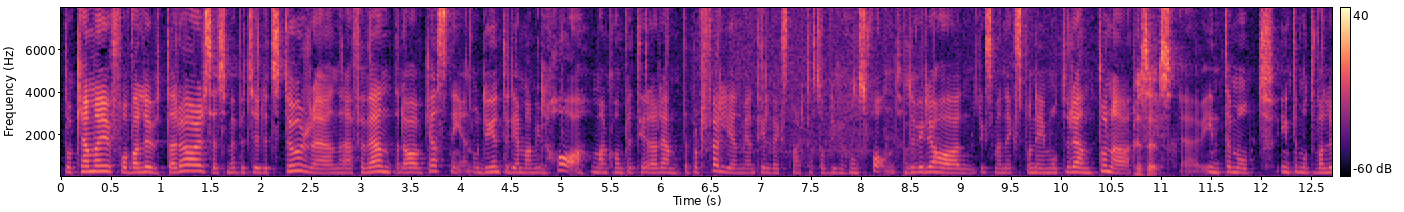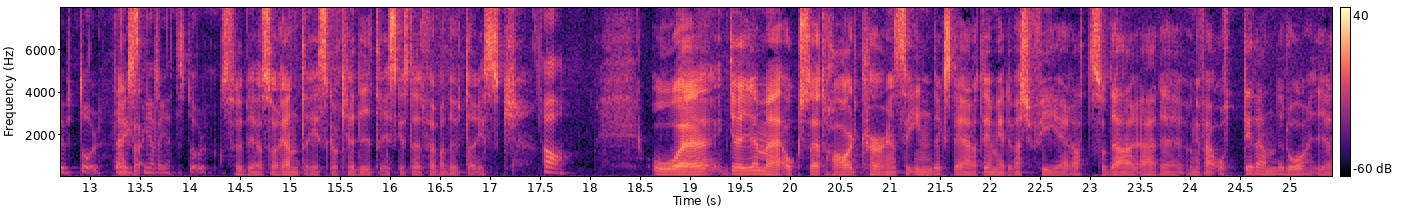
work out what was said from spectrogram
då kan man ju få valutarörelser som är betydligt större än den här förväntade avkastningen och det är ju inte det man vill ha om man kompletterar ränteportföljen med en tillväxtmarknadsobligationsfond. Du vill ju ha liksom en exponering mot räntorna, Precis. Eh, inte, mot, inte mot valutor där risken är jättestor. Så det blir alltså ränterisk och kreditrisk istället för valutarisk? Ja, och eh, grejen med också ett hard currency index det är att det är mer diversifierat så där är det ungefär 80 länder då i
